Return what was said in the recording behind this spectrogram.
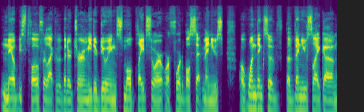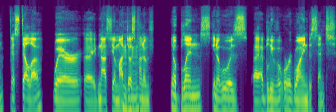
nail bistro, for lack of a better term, either doing small plates or, or affordable set menus. Uh, one thinks of, of venues like um, Estela, where uh, Ignacio Mattos mm-hmm. kind of you know, blends, you know, who was, I believe, of Uruguayan descent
